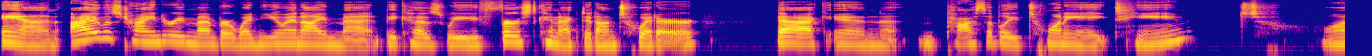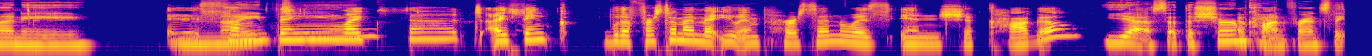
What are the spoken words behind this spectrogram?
Anne, I was trying to remember when you and I met because we first connected on Twitter back in possibly 2018, 20 eh, something like that. I think the first time I met you in person was in Chicago. Yes, at the SHRM okay. conference, the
